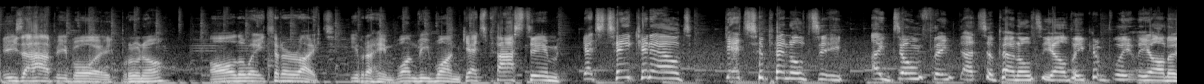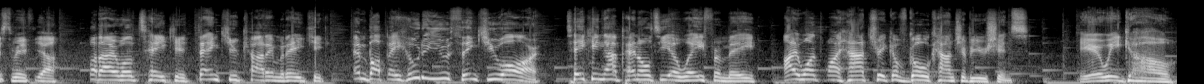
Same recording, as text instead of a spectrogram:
He's a happy boy. Bruno all the way to the right. Ibrahim, 1v1, gets past him, gets taken out, gets a penalty. I don't think that's a penalty, I'll be completely honest with you. But I will take it. Thank you, Karim Rekik. Mbappe, who do you think you are? Taking that penalty away from me. I want my hat-trick of goal contributions. Here we go.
